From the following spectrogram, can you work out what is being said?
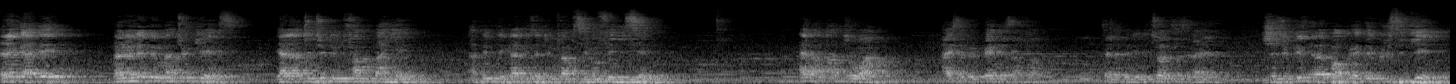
Regardez, dans le livre de Matthieu 15, il y a l'attitude d'une femme païenne. La Bible déclare que c'est une femme syro-phénicienne. Elle n'a pas droit. Elle, c'est le père des enfants. C'est la bénédiction d'Israël. Jésus-Christ n'avait pas encore été crucifié.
